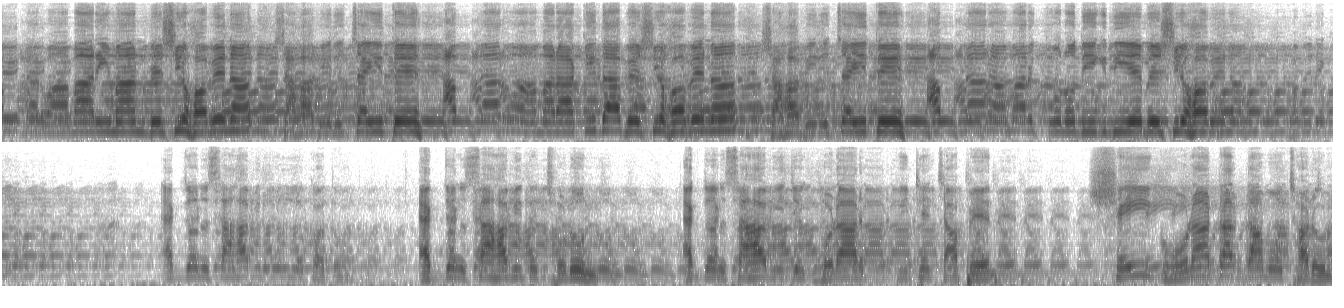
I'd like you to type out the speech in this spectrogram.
আপনারও আমার ইমান বেশি হবে না। সাহাবির চাইতে আপনারও আমার আকিদা বেশি হবে না। সাহাবির চাইতে আপনার আমার কোনো দিক দিয়ে বেশি হবে না। একজন সাহাবীর মূল্য কত? একজন সাহাবী তো ছড়ুন। একজন সাহাবী যে ঘোড়ার পিঠে চাপেন, সেই ঘোড়াটার দামও ছাড়ুন।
